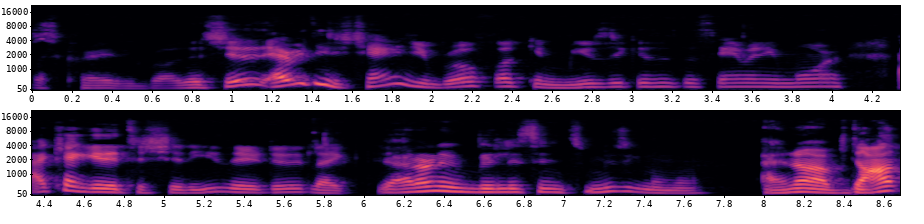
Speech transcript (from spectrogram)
That's crazy, bro. The shit, everything's changing, bro. Fucking music isn't the same anymore. I can't get into shit either, dude. Like, Yeah, I don't even be listening to music no more. I know, I've Don.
